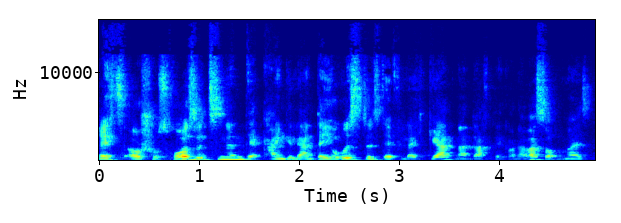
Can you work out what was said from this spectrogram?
Rechtsausschussvorsitzenden, der kein gelernter Jurist ist, der vielleicht Gärtner, Dachdecker oder was auch immer ist,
